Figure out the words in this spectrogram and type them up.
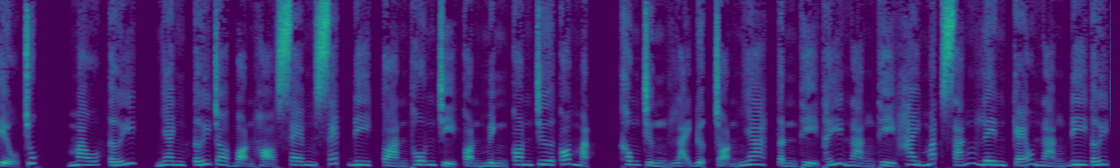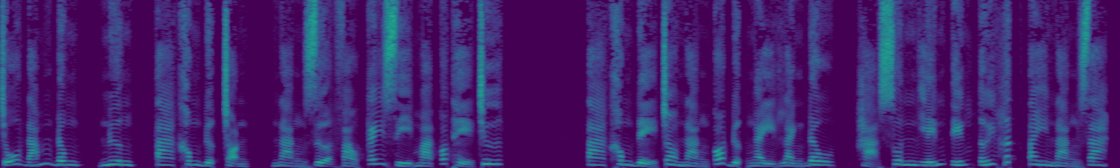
Tiểu trúc, mau tới, nhanh tới cho bọn họ xem xét đi toàn thôn chỉ còn mình con chưa có mặt, không chừng lại được chọn nha. Tần thị thấy nàng thì hai mắt sáng lên kéo nàng đi tới chỗ đám đông, nương, ta không được chọn, nàng dựa vào cái gì mà có thể chứ? Ta không để cho nàng có được ngày lành đâu, Hạ Xuân Yến tiến tới hất tay nàng ra.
